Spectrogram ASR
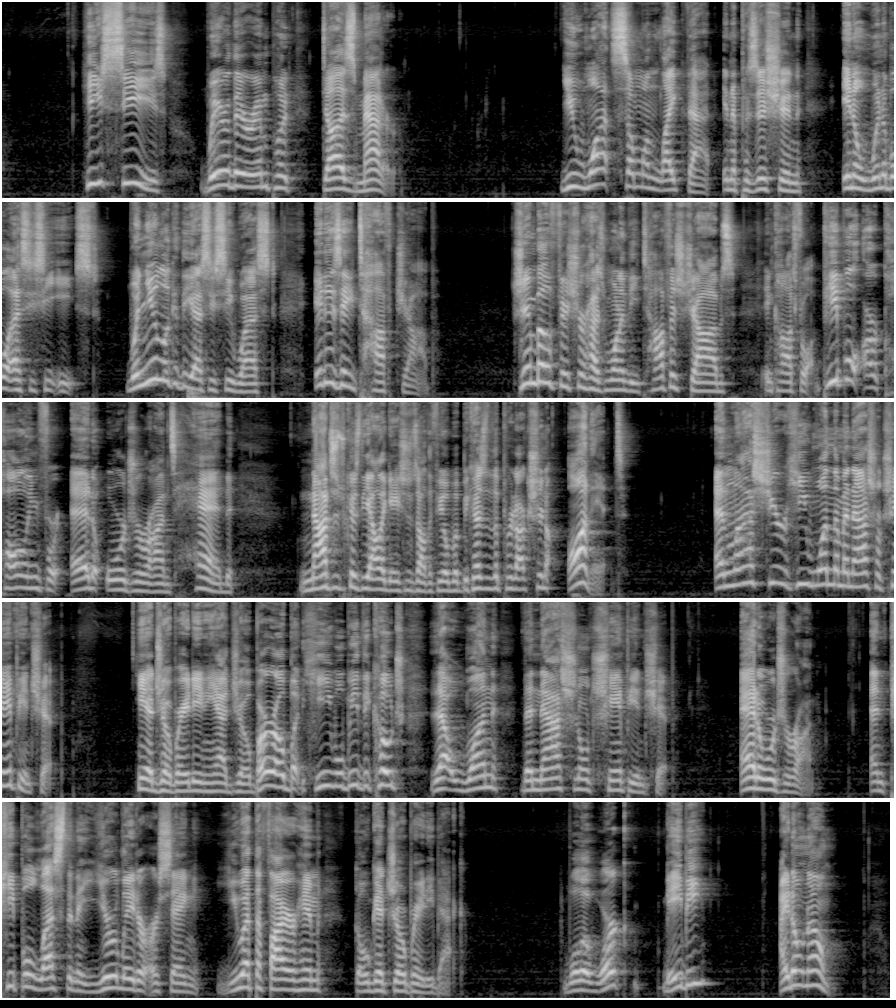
He sees where their input does matter. You want someone like that in a position in a winnable SEC East. When you look at the SEC West, it is a tough job. Jimbo Fisher has one of the toughest jobs in college football. People are calling for Ed Orgeron's head, not just because the allegations off the field, but because of the production on it. And last year, he won them a national championship. He had Joe Brady and he had Joe Burrow, but he will be the coach that won the national championship. Ed Orgeron. And people less than a year later are saying, you have to fire him, go get Joe Brady back. Will it work? Maybe. I don't know.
